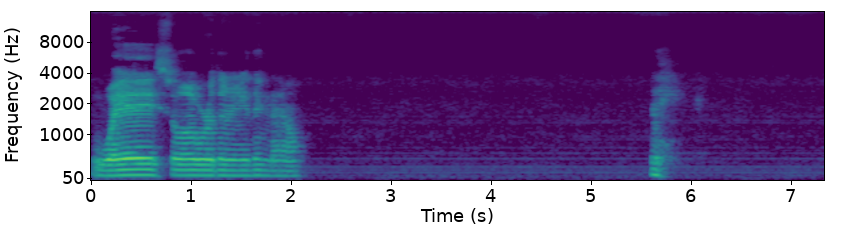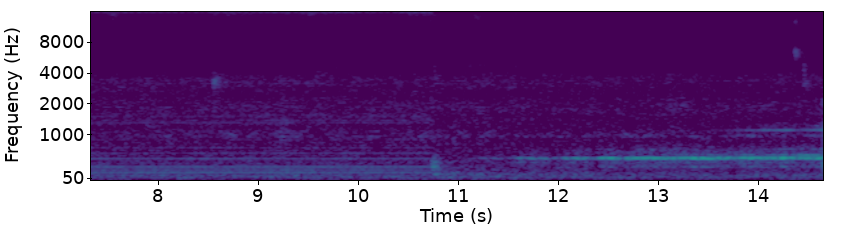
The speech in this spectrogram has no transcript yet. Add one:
Way slower than anything now. Chapter 3 The Swamp. Katara! Hey guys! Nice of you to show up after the fight is over. Even Jet would be here. We did fighting. I'm a warrior. Yeesh. Katara,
